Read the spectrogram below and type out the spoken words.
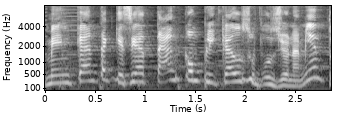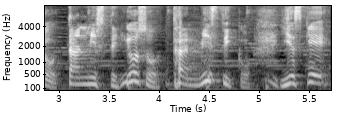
Me encanta que sea tan complicado su funcionamiento, tan misterioso, tan místico. Y es que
